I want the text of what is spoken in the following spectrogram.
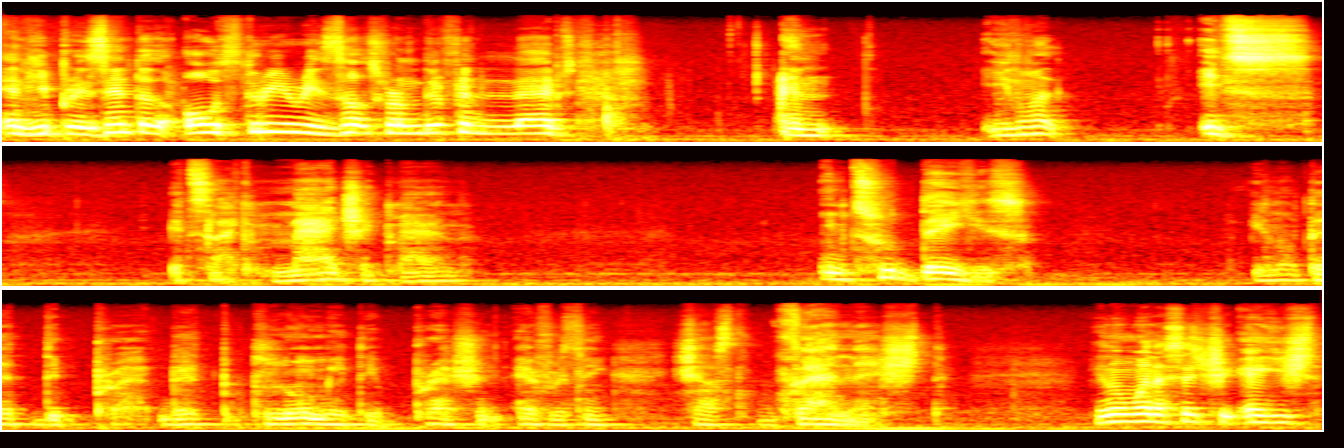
And he presented all three results from different labs. And you know what? It's it's like magic, man. In two days, you know, that depre- that gloomy depression, everything just vanished. You know, when I said she aged,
